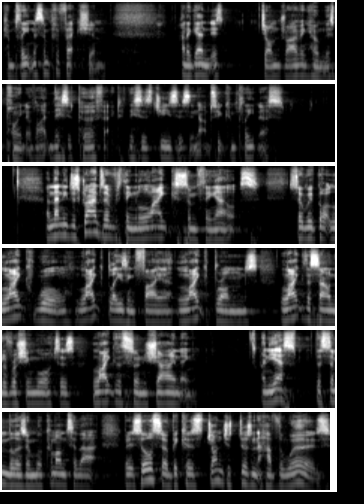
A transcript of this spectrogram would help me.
Completeness and perfection. And again, it's John driving home this point of like, this is perfect. This is Jesus in absolute completeness. And then he describes everything like something else. So we've got like wool, like blazing fire, like bronze, like the sound of rushing waters, like the sun shining. And yes, the symbolism, will come on to that. But it's also because John just doesn't have the words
